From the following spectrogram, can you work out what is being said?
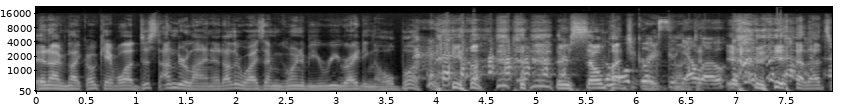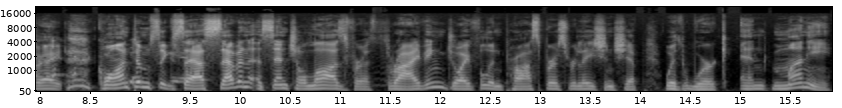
and I'm like, okay, well, I'll just underline it. Otherwise, I'm going to be rewriting the whole book. there's so the much great content. Yellow. yeah, that's right. Quantum success: seven essential laws for a thriving, joyful, and prosperous relationship with work and money.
